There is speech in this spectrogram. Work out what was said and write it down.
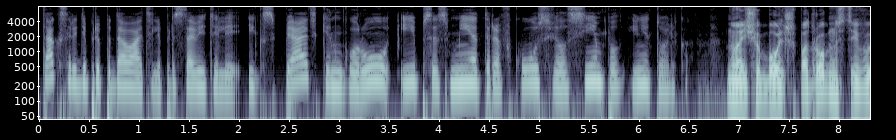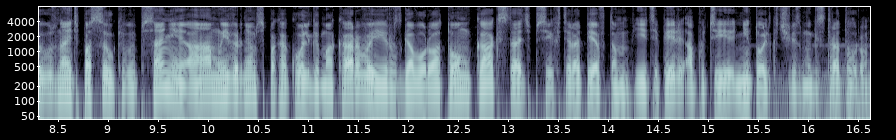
Так, среди преподавателей представители X5, Кенгуру, Ipsos, Metro, Вкус, Simple и не только. Ну а еще больше подробностей вы узнаете по ссылке в описании, а мы вернемся пока к Ольге Макаровой и разговору о том, как стать психотерапевтом. И теперь о пути не только через магистратуру.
